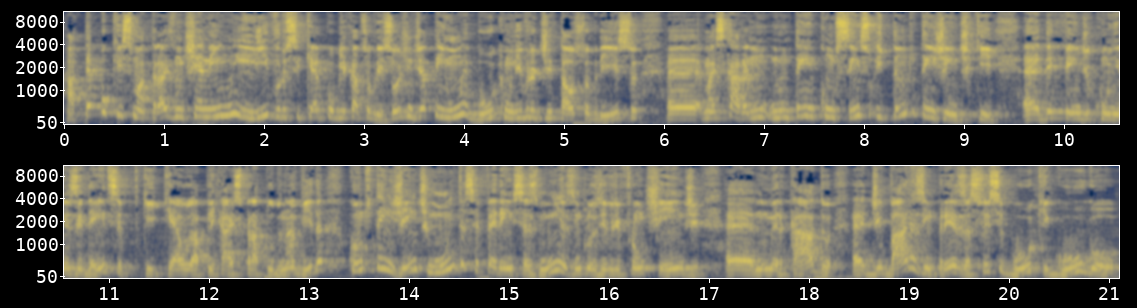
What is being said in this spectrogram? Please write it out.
Até pouquíssimo atrás não tinha nenhum livro sequer publicado sobre isso. Hoje em dia tem um e-book, um livro digital sobre isso. é, mas, cara, não, não tem consenso. E tanto tem gente que é, defende com unhas e dentes, que quer aplicar isso pra tudo na vida, quanto tem gente, muitas referências minhas, inclusive de front-end é, no mercado, é, de várias empresas, Facebook, Google,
